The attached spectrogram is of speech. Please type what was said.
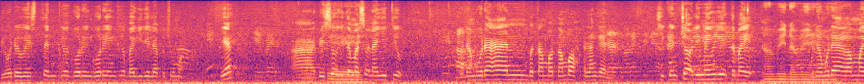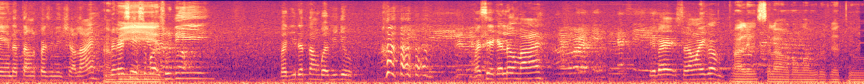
Dia order western ke goreng-goreng ke bagi dia lah percuma. Ya? Ah, besok Okey. kita masuk dalam YouTube. Mudah-mudahan bertambah-tambah pelanggan. Chicken chop RM5 terbaik. Amin amin. Mudah-mudahan ramai yang datang lepas ini insya-Allah eh. Terima kasih sebab sudi bagi datang buat video. Terima kasih Long bang eh. Okay, baik. Assalamualaikum. Waalaikumsalam warahmatullahi wabarakatuh.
